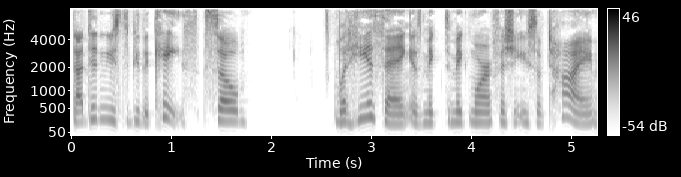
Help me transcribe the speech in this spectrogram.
That didn't used to be the case. So what he is saying is make to make more efficient use of time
